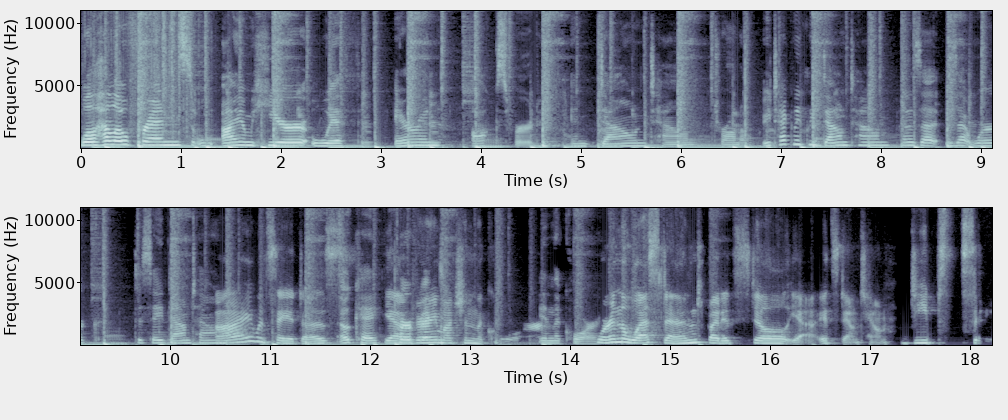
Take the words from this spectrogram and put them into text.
Well, hello, friends. I am here with Erinn Oxford in downtown Toronto. Are you technically downtown? How does that does that work to say downtown? I would say it does. Okay, yeah, perfect. very much in the core. In the core. We're in the West End, but it's still yeah, it's downtown, deep city.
